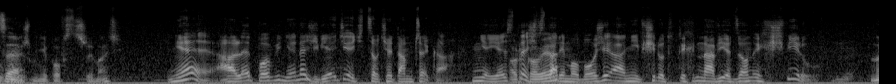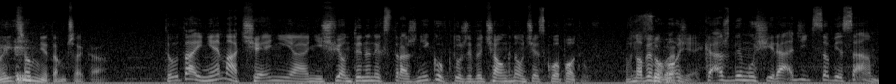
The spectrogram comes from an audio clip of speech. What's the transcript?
spróbujesz mnie powstrzymać? Nie, ale powinieneś wiedzieć, co cię tam czeka. Nie jesteś Orkowie? w starym obozie ani wśród tych nawiedzonych świrów. No i co mnie tam czeka? Tutaj nie ma cieni ani świątynnych strażników, którzy wyciągną cię z kłopotów. W nowym Super. obozie każdy musi radzić sobie sam.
